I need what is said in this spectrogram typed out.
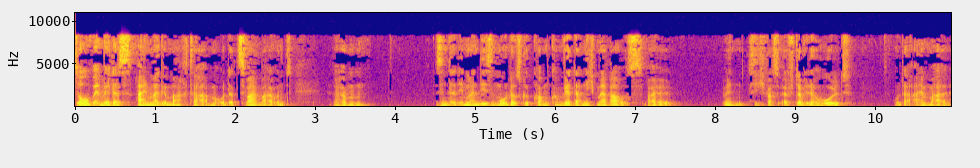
So, wenn wir das einmal gemacht haben oder zweimal und ähm, sind dann immer in diesen Modus gekommen, kommen wir da nicht mehr raus, weil wenn sich was öfter wiederholt oder einmal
